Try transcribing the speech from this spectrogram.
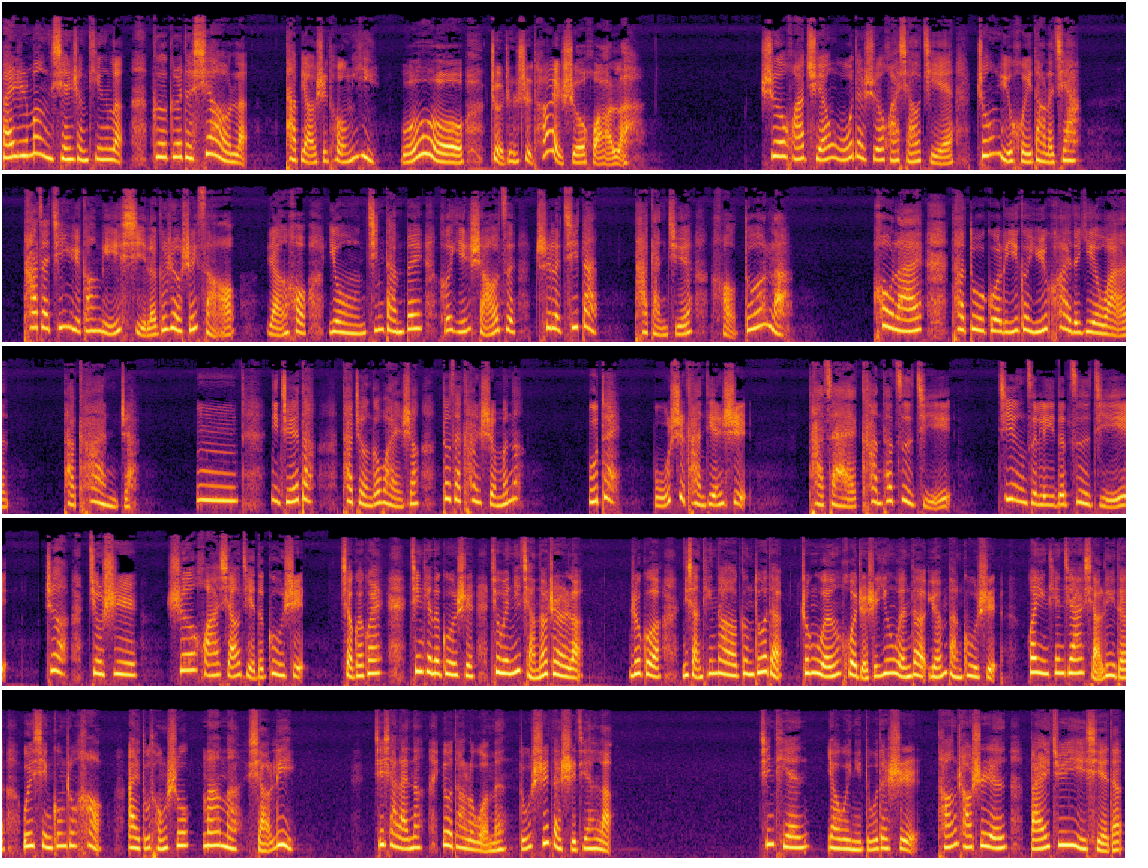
白日梦先生听了，咯咯的笑了，他表示同意：“哦，这真是太奢华了。”奢华全无的奢华小姐终于回到了家。他在金浴缸里洗了个热水澡，然后用金蛋杯和银勺子吃了鸡蛋，他感觉好多了。后来，他度过了一个愉快的夜晚。他看着，嗯，你觉得他整个晚上都在看什么呢？不对，不是看电视，他在看他自己，镜子里的自己。这就是奢华小姐的故事，小乖乖，今天的故事就为你讲到这儿了。如果你想听到更多的中文或者是英文的原版故事，欢迎添加小丽的微信公众号“爱读童书妈妈小丽”。接下来呢，又到了我们读诗的时间了。今天要为你读的是唐朝诗人白居易写的。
